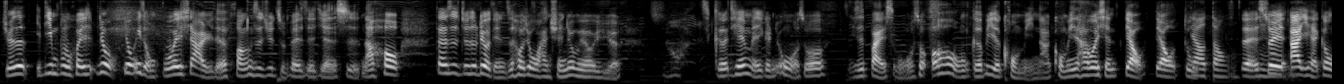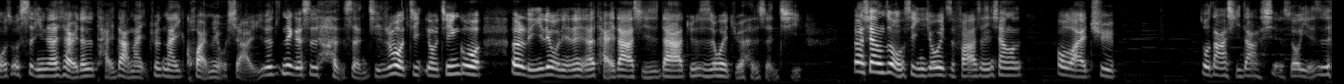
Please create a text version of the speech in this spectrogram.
觉得一定不会用用一种不会下雨的方式去准备这件事。然后，但是就是六点之后就完全就没有雨了。然后隔天每一个人就问我说：“你是拜什么？”我说：“哦，我们隔壁的孔明啊，孔明他会先调调度调动。”对，嗯、所以阿姨还跟我说：“士林在下雨，但是台大那就那一块没有下雨，就那个是很神奇。如果经有经过二零一六年那年在台大，其实大家就是会觉得很神奇。”那像这种事情就会一直发生，像后来去做大喜大喜的时候也是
